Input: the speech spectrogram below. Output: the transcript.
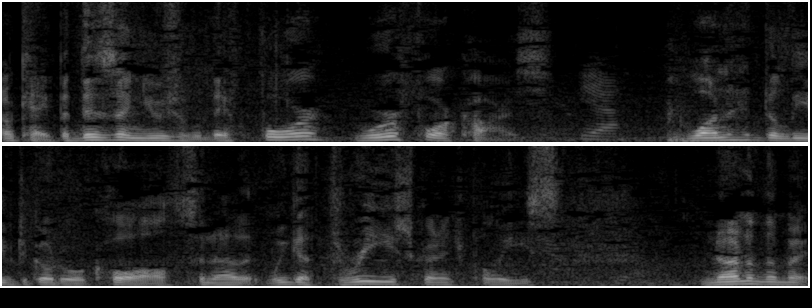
Okay, but this is unusual. There four were four cars. Yeah. One had to leave to go to a call, so now that we got three East Greenwich police, none of them are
